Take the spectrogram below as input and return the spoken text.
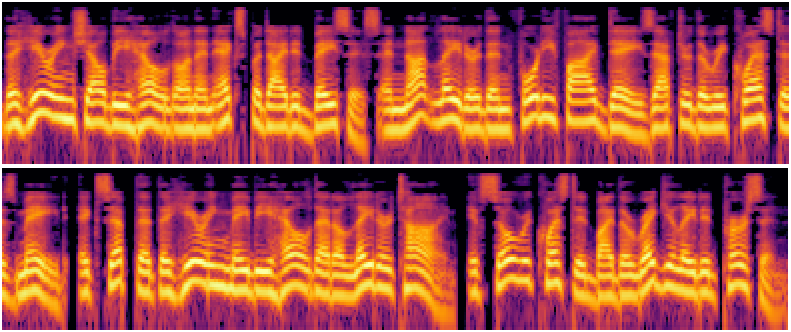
The hearing shall be held on an expedited basis and not later than 45 days after the request is made, except that the hearing may be held at a later time, if so requested by the regulated person.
